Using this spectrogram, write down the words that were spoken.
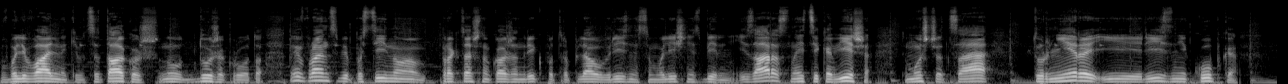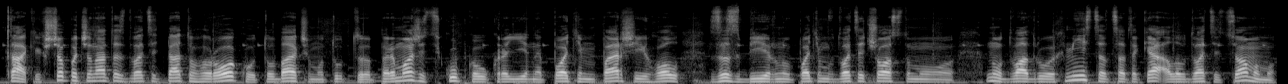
вболівальників. Це також ну, дуже круто. Ну і в принципі постійно, практично кожен рік потрапляв у різні символічні збірні. І зараз найцікавіше, тому що це турніри і різні кубки. Так, якщо починати з 25-го року, то бачимо тут е, переможець Кубка України, потім перший гол за збірну, потім в 26-му, ну, два других місця, це таке, але в 27-му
